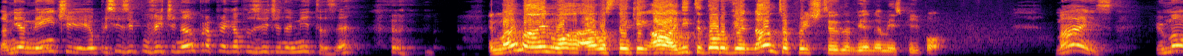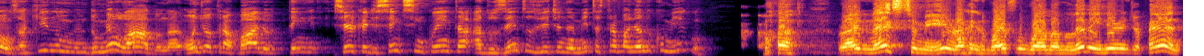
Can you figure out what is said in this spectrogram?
Na minha mente, eu preciso ir para o Vietnã para pregar para os vietnamitas, né? In my mind, well, I was thinking, oh, I need to go to Vietnam to preach to the Vietnamese people. Mas, irmãos, aqui no- do meu lado, na- onde eu trabalho, tem cerca de 150 a 200 vietnamitas trabalhando comigo. But right next to me, right, right from where I'm living here in Japan,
